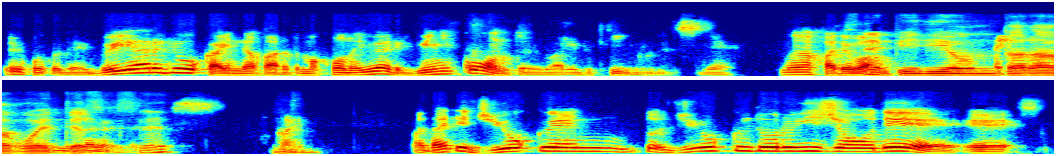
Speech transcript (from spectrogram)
ということで、VR 業界の中だと、まあ、このいわゆるユニコーンと呼ばれる企業ですね、の中では、ね、ビリオンダラー超えってやつですね。はい。まあ、大体10億円と、10億ドル以上で、えー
